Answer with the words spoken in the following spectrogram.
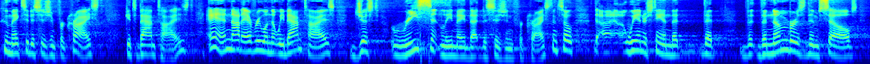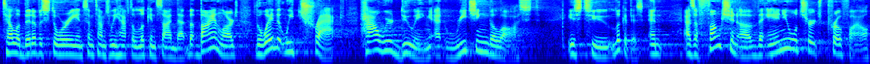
who makes a decision for Christ gets baptized, and not everyone that we baptize just recently made that decision for Christ. And so uh, we understand that, that the, the numbers themselves tell a bit of a story, and sometimes we have to look inside that. But by and large, the way that we track how we're doing at reaching the lost is to look at this. And as a function of the annual church profile,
